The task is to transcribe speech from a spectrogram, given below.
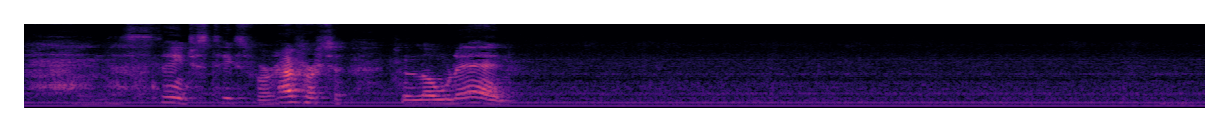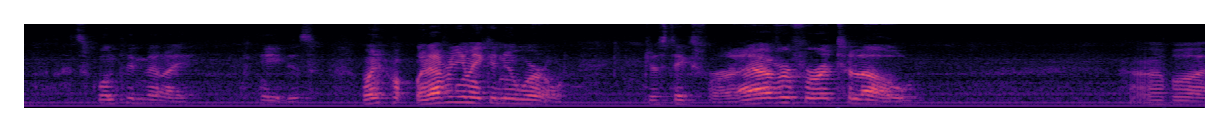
This thing just takes forever to, to load in. That's one thing that I hate is when, whenever you make a new world, it just takes forever for it to load. Oh boy.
